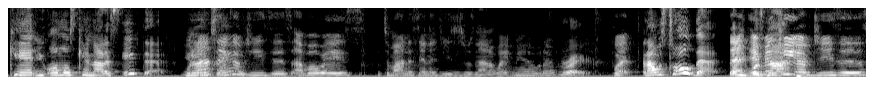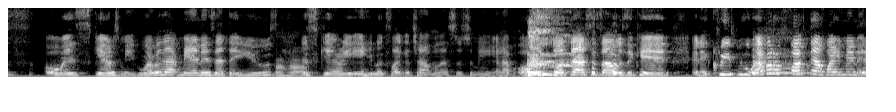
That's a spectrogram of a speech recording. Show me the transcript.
can't you almost cannot escape that you when know what I I'm saying think of Jesus, I've always, to my understanding, Jesus was not a white man or whatever. right But and I was told that that, that was not imagery of Jesus always scares me. Whoever that man is that they use Uh-huh. is scary, and he looks like a child molester to me. And I've always thought that since I was a kid, and it creeps me. Whoever the fuck that white man is,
